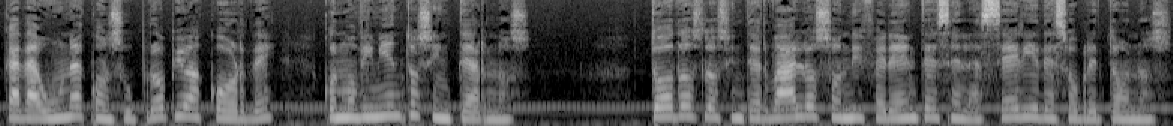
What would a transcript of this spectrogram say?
cada una con su propio acorde, con movimientos internos. Todos los intervalos son diferentes en la serie de sobretonos.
